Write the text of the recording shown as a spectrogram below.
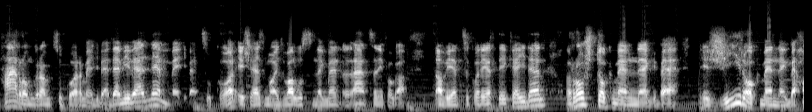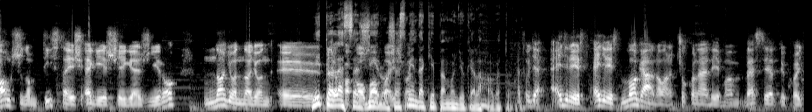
3 g cukor megy be, de mivel nem megy be cukor, és ez majd valószínűleg látszani fog a, a vércukor értékeiden, rostok mennek be, és zsírok mennek be, hangsúlyozom, tiszta és egészséges zsírok, nagyon-nagyon... Mitől lesz ez zsíros? Ezt van. mindenképpen mondjuk el a hallgatók. Hát ugye egyrészt, egyrészt magában a csokoládéban beszéltük, hogy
